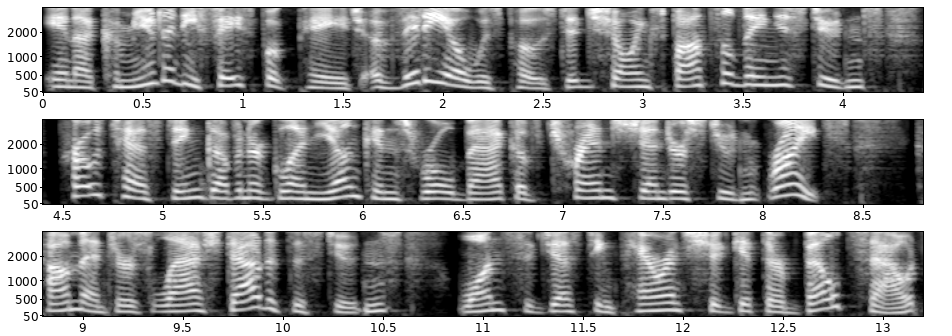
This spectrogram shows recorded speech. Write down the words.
In a community Facebook page, a video was posted showing Spotsylvania students protesting Governor Glenn Youngkin's rollback of transgender student rights. Commenters lashed out at the students, one suggesting parents should get their belts out,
